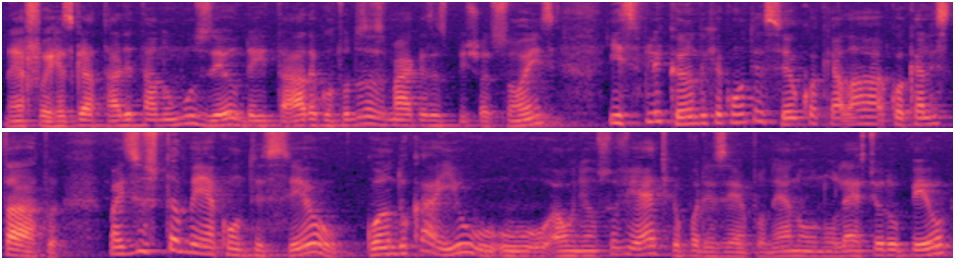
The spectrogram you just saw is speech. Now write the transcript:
né, foi resgatada e está no museu, deitada com todas as marcas das pichações e explicando o que aconteceu com aquela, com aquela estátua. Mas isso também aconteceu quando caiu o, a União Soviética, por exemplo, né, no, no leste europeu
